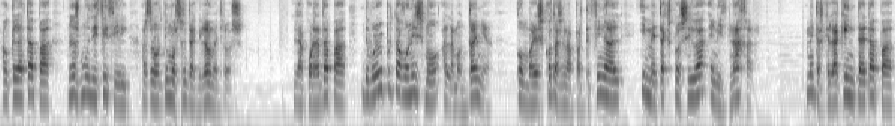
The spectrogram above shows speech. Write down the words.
aunque la etapa no es muy difícil hasta los últimos 30 kilómetros. La cuarta etapa devuelve el protagonismo a la montaña, con varias cotas en la parte final y meta explosiva en Iznájar mientras que la quinta etapa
